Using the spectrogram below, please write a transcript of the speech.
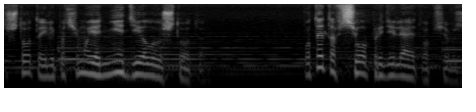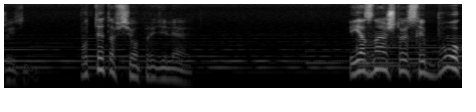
что-то или почему я не делаю что-то? Вот это все определяет вообще в жизни. Вот это все определяет. И я знаю, что если Бог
